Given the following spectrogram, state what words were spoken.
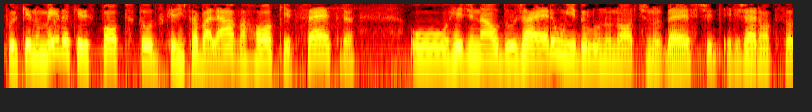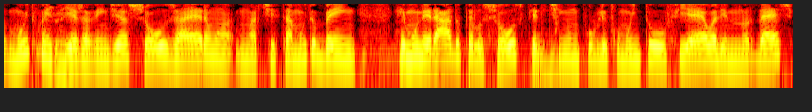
Porque no meio daqueles pops todos que a gente trabalhava, rock, etc., O Reginaldo já era um ídolo no Norte e Nordeste, ele já era uma pessoa muito conhecida, Sim. já vendia shows, já era um, um, artista muito bem remunerado pelos shows, porque ele uhum. tinha um público muito fiel ali no Nordeste.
